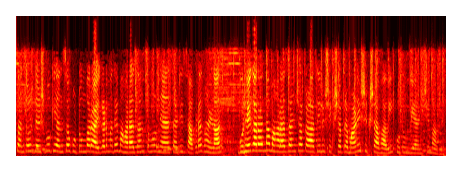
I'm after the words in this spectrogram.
संतोष देशमुख यांचं कुटुंब रायगडमध्ये महाराजांसमोर न्यायासाठी साकडं घालणार गुन्हेगारांना महाराजांच्या काळातील शिक्षेप्रमाणे शिक्षा व्हावी कुटुंबियांची मागणी.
